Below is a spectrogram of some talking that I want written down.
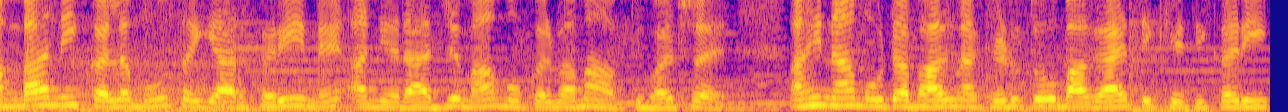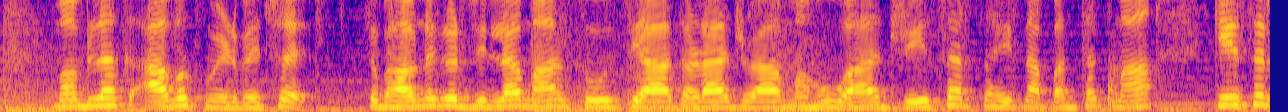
આંબાની કલમો તૈયાર કરીને અન્ય રાજ્યમાં મોકલવામાં આવતી હોય છે. અહીંના મોટા ભાગના ખેડૂતો બાગાયતી ખેતી કરી મબલક આવક મેળવે છે. તો ભાવનગર જિલ્લામાં સોસિયા, તળાજા, મહુવા, જેસર સહિતના પંથકમાં કેસર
